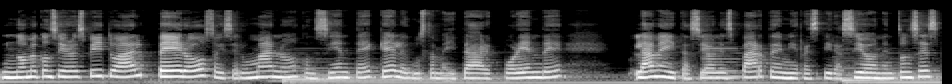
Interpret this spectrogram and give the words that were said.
no me considero espiritual, pero soy ser humano consciente que le gusta meditar, por ende la meditación es parte de mi respiración. Entonces,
